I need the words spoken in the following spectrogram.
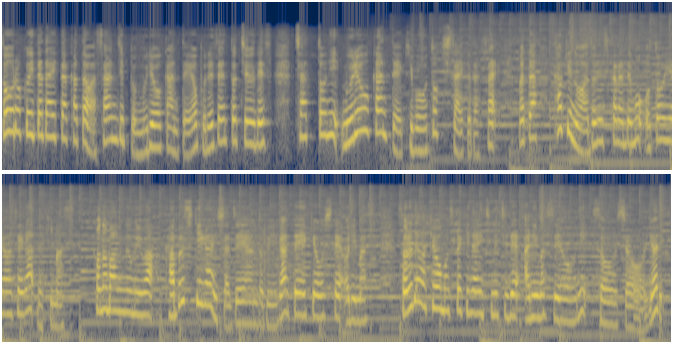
登録いただいた方は30分無料鑑定をプレゼント中です。チャットに無料鑑定希望と記載ください。また下記のアドレスからでもお問い合わせができます。この番組は株式会社 J&B が提供しております。それでは今日も素敵な一日でありますように早々より。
